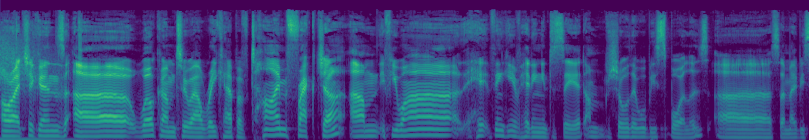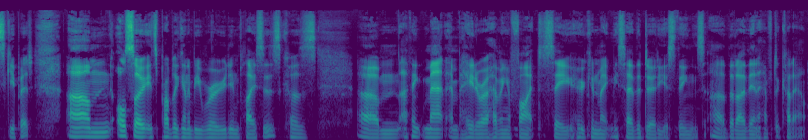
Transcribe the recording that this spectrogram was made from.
All right, chickens. Uh, welcome to our recap of Time Fracture. Um, if you are he- thinking of heading in to see it, I'm sure there will be spoilers, uh, so maybe skip it. Um, also, it's probably going to be rude in places because um, I think Matt and Peter are having a fight to see who can make me say the dirtiest things uh, that I then have to cut out.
